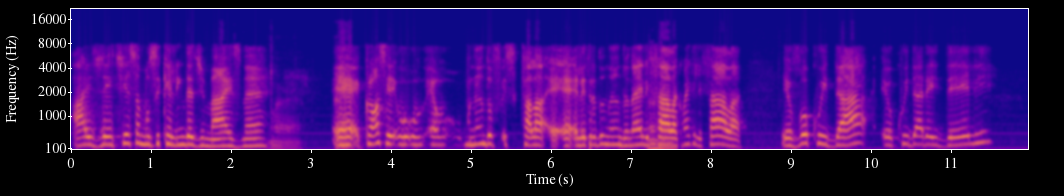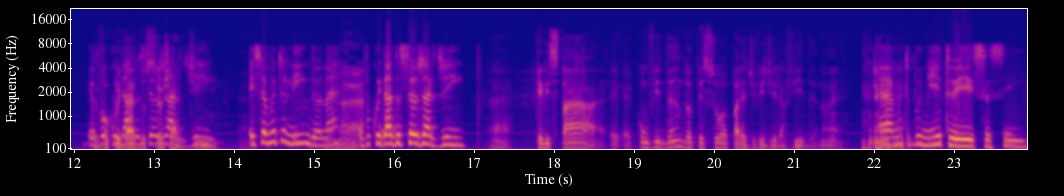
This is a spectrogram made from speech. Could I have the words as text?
Ai, gente, essa música é linda demais, né? É. é nossa, o, o, é, o Nando fala, é, é, a letra do Nando, né? Ele uhum. fala, como é que ele fala? Eu vou cuidar, eu cuidarei dele, eu, eu vou, cuidar, cuidar do, do, seu, seu jardim. jardim. É. Isso é muito lindo, né? É. Eu vou cuidar do seu jardim. É. Que ele está é, é, convidando a pessoa para dividir a vida, não é? É muito bonito isso, assim.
